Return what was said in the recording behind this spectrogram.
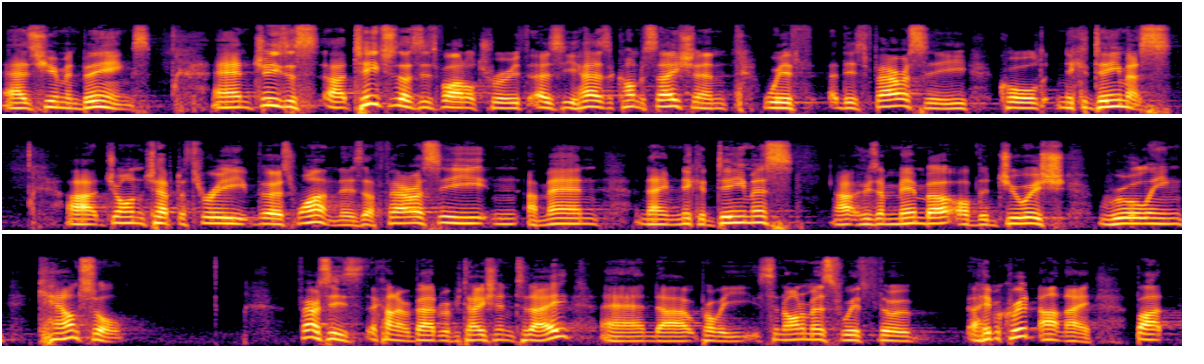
as human beings. And Jesus uh, teaches us this vital truth as he has a conversation with this Pharisee called Nicodemus. Uh, John chapter 3, verse 1. There's a Pharisee, a man named Nicodemus, uh, who's a member of the Jewish ruling council. Pharisees are kind of a bad reputation today and uh, probably synonymous with the a hypocrite, aren't they? But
